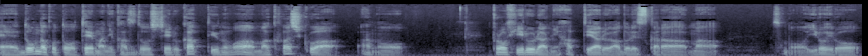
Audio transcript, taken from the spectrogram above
えーどんなことをテーマに活動しているかっていうのは、まあ、詳しくはあのプロフィール欄に貼ってあるアドレスから、ま、そのいろいろ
